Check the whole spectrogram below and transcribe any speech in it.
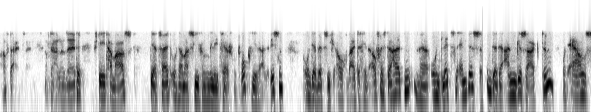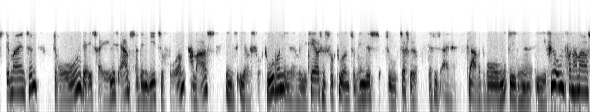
auf der einen Seite. Auf der anderen Seite steht Hamas derzeit unter massivem militärischem Druck, wie wir alle wissen. Und der wird sich auch weiterhin aufrechterhalten. Äh, und letzten Endes unter der angesagten und ernst gemeinten Drohung der Israelis, ernster denn je zuvor, Hamas in ihren Strukturen, in ihren militärischen Strukturen zumindest, zu zerstören. Das ist eine klare Drohung gegen die Führung von Hamas,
